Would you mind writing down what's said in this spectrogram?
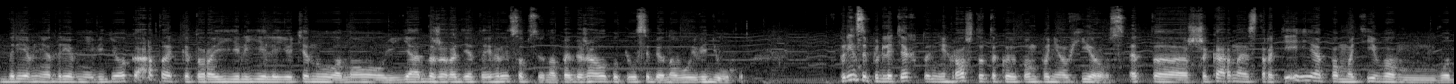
древняя-древняя видеокарта, которая еле-еле ее тянула, но я даже ради этой игры, собственно, побежал и купил себе новую видюху. В принципе, для тех, кто не играл, что такое Company of Heroes? Это шикарная стратегия по мотивам вот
